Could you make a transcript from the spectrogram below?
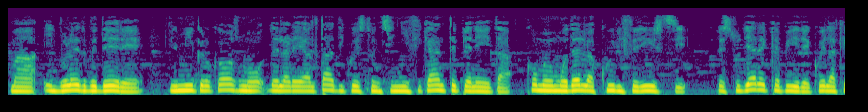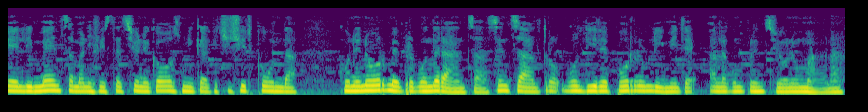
Ma il voler vedere il microcosmo della realtà di questo insignificante pianeta come un modello a cui riferirsi per studiare e capire quella che è l'immensa manifestazione cosmica che ci circonda con enorme preponderanza, senz'altro vuol dire porre un limite alla comprensione umana.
